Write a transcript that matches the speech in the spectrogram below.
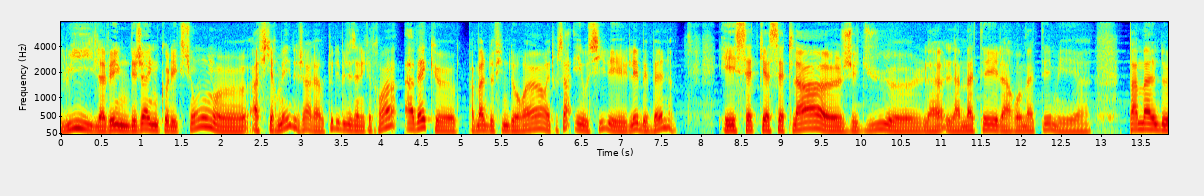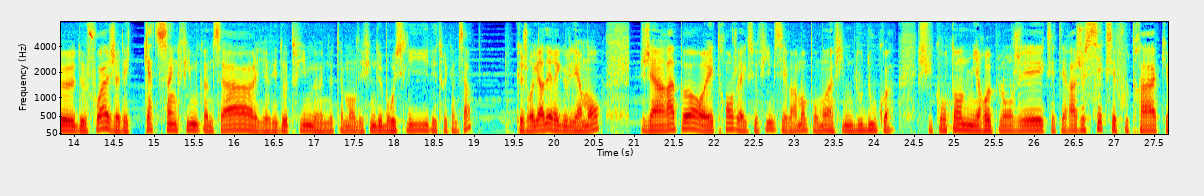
lui, il avait déjà une collection affirmée, déjà, là, au tout début des années 80, avec pas mal de films d'horreur et tout ça, et aussi les, les bébelles. Et cette cassette-là, euh, j'ai dû euh, la, la, mater et la remater, mais euh, pas mal de, de fois. J'avais 4-5 films comme ça. Il y avait d'autres films, notamment des films de Bruce Lee, des trucs comme ça, que je regardais régulièrement. J'ai un rapport étrange avec ce film. C'est vraiment pour moi un film doudou, quoi. Je suis content de m'y replonger, etc. Je sais que c'est foutraque.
